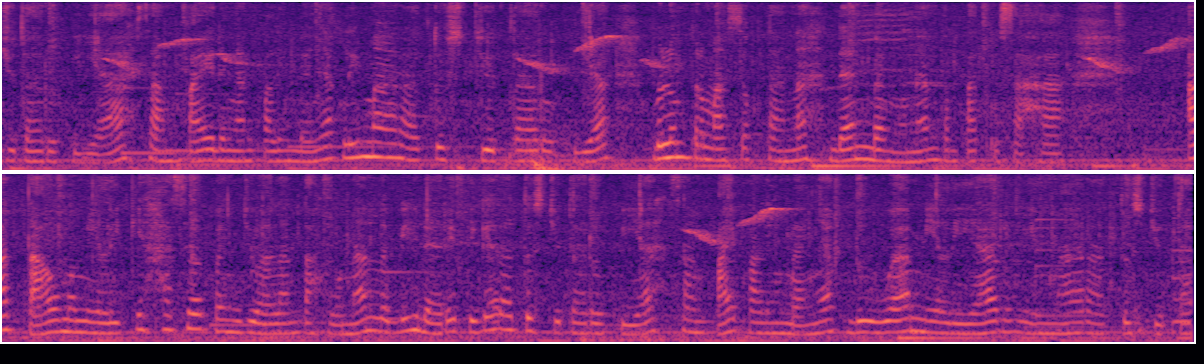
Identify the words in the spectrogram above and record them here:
juta rupiah sampai dengan paling banyak 500 juta rupiah belum termasuk tanah dan bangunan tempat usaha atau memiliki hasil penjualan tahunan lebih dari 300 juta rupiah sampai paling banyak 2 miliar 500 juta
